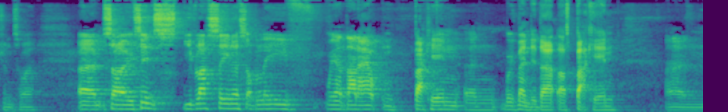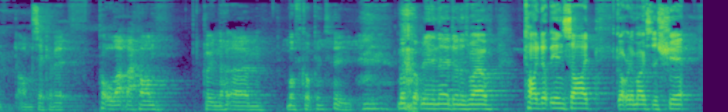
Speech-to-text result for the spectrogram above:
shouldn't swear. Um, so since you've last seen us, I believe we had that out and back in, and we've mended that. That's back in, and I'm sick of it. Put all that back on, including the um, muff coupling too. muff coupling in there done as well. Tidied up the inside, got rid of most of the shit.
